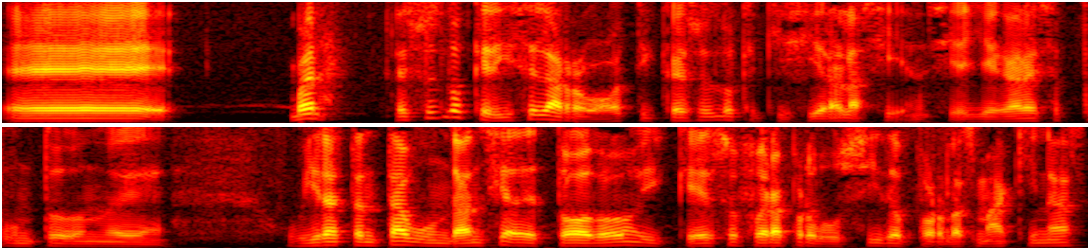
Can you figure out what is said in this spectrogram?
Eh, bueno, eso es lo que dice la robótica, eso es lo que quisiera la ciencia, llegar a ese punto donde hubiera tanta abundancia de todo y que eso fuera producido por las máquinas,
